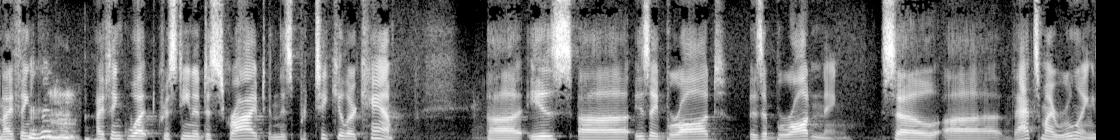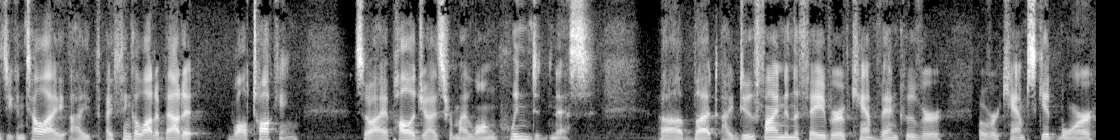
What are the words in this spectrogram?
And I think mm-hmm. I think what Christina described in this particular camp uh, is uh, is a broad is a broadening. So uh, that's my ruling. As you can tell, I, I, I think a lot about it while talking. So I apologize for my long windedness. Uh, but I do find in the favor of Camp Vancouver over Camp Skidmore.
